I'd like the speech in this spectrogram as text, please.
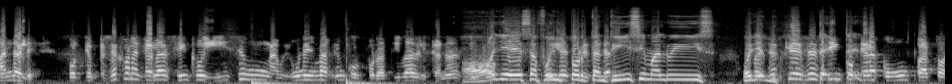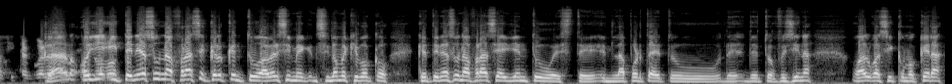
Ándale, porque empecé con el Canal 5 y hice una, una imagen corporativa del Canal 5. Oye, esa fue especial. importantísima, Luis. Oye, Pues es que ese te- 5 te- que era como un pato así, ¿te acuerdas? Claro, oye, y tenías una frase, creo que en tu, a ver si me, si no me equivoco, que tenías una frase ahí en tu, este, en la puerta de tu, de, de tu oficina, o algo así como que era,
